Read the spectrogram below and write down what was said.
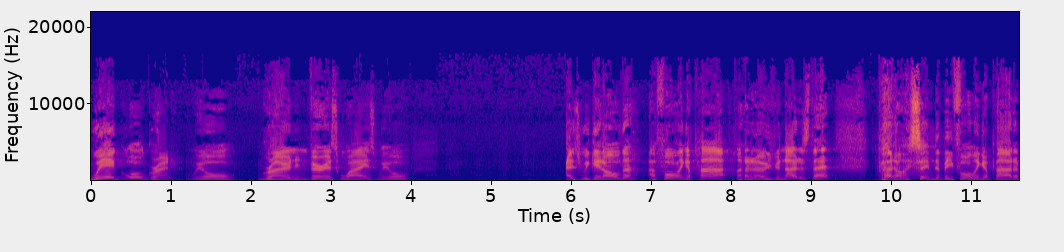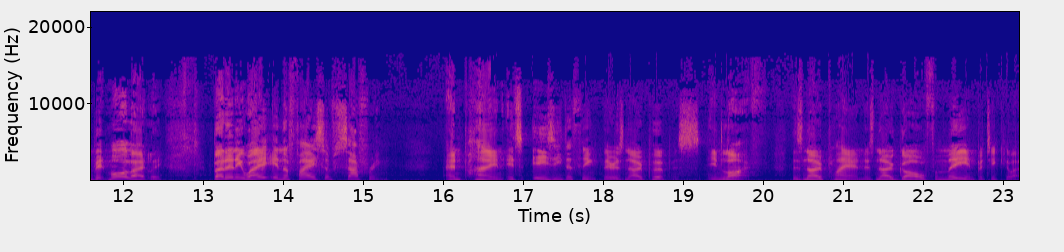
we're all groaning. We all groan in various ways. We all as we get older, are falling apart. I don't know if you noticed that, but I seem to be falling apart a bit more lately. But anyway, in the face of suffering and pain, it's easy to think there is no purpose in life. There's no plan, there's no goal for me in particular.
